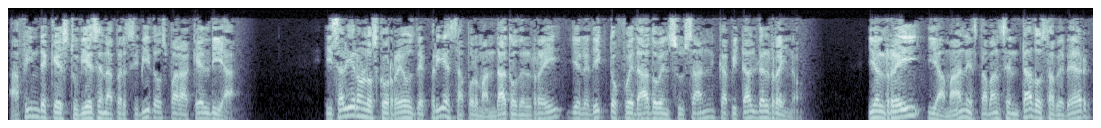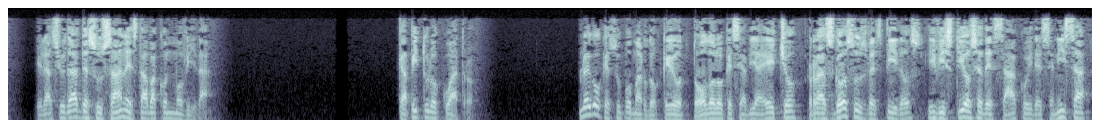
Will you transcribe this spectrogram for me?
a fin de que estuviesen apercibidos para aquel día. Y salieron los correos de priesa por mandato del rey, y el edicto fue dado en Susán, capital del reino. Y el rey y Amán estaban sentados a beber, y la ciudad de Susán estaba conmovida. Capítulo 4 Luego que supo Mardoqueo todo lo que se había hecho, rasgó sus vestidos, y vistióse de saco y de ceniza,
